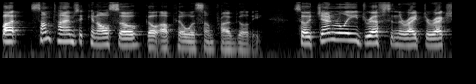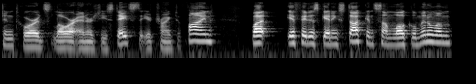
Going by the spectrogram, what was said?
but sometimes it can also go uphill with some probability. So it generally drifts in the right direction towards lower energy states that you're trying to find. But if it is getting stuck in some local minimum,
